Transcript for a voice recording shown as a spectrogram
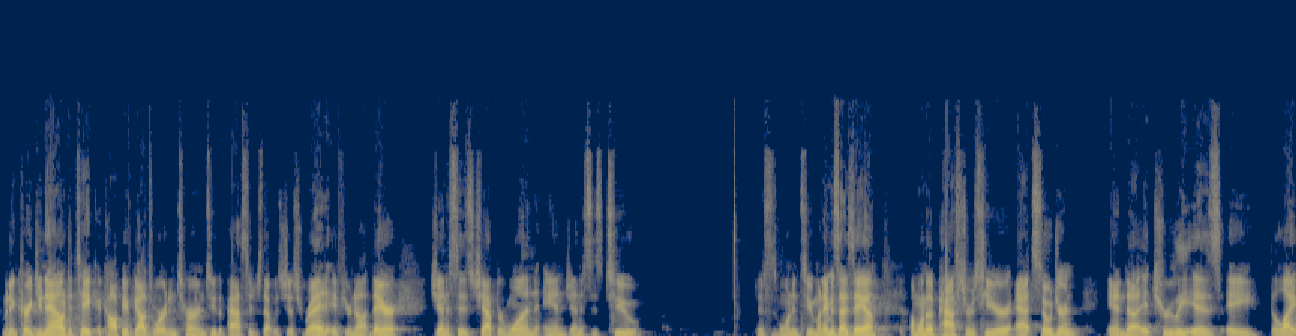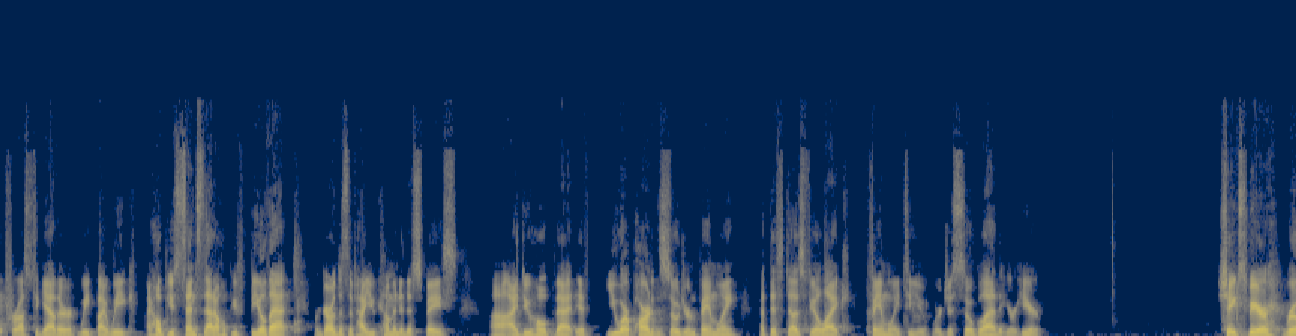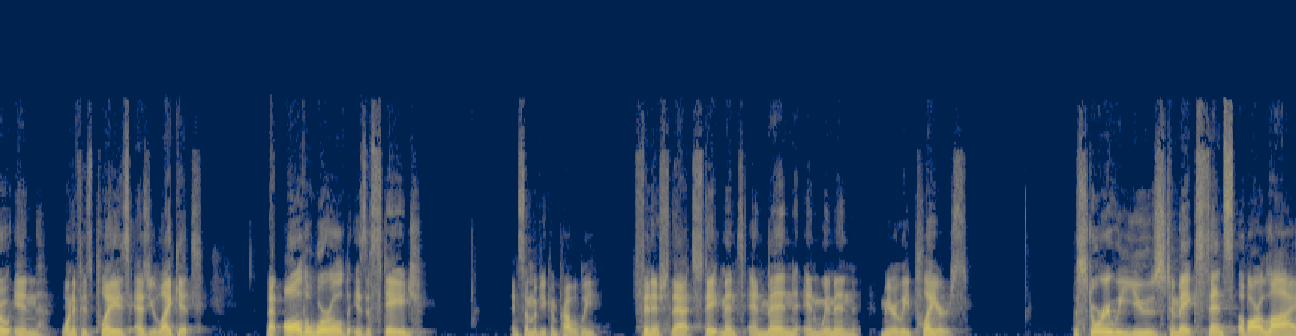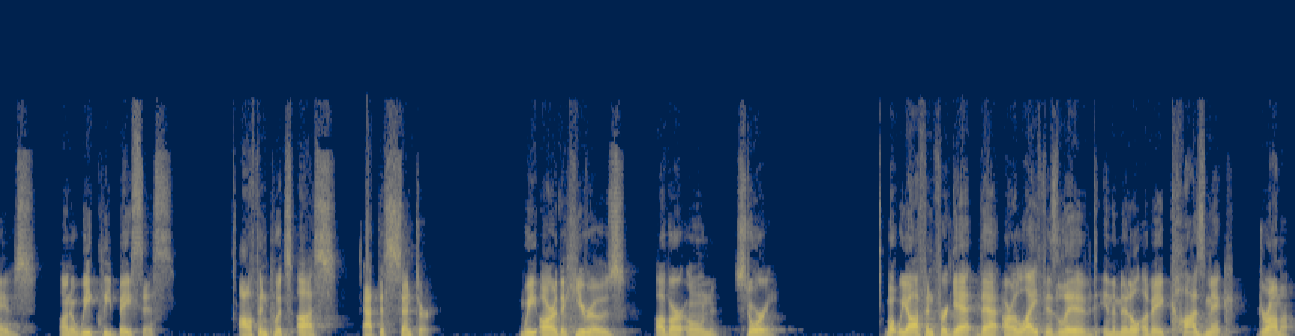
I'm going to encourage you now to take a copy of God's Word and turn to the passage that was just read. If you're not there, Genesis chapter 1 and Genesis 2. Genesis 1 and 2. My name is Isaiah. I'm one of the pastors here at Sojourn, and uh, it truly is a delight for us to gather week by week. I hope you sense that. I hope you feel that, regardless of how you come into this space. Uh, I do hope that if you are part of the Sojourn family, that this does feel like family to you. We're just so glad that you're here. Shakespeare wrote in one of his plays, As You Like It, that all the world is a stage. And some of you can probably finish that statement, and men and women merely players. The story we use to make sense of our lives on a weekly basis often puts us at the center we are the heroes of our own story. But we often forget that our life is lived in the middle of a cosmic drama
